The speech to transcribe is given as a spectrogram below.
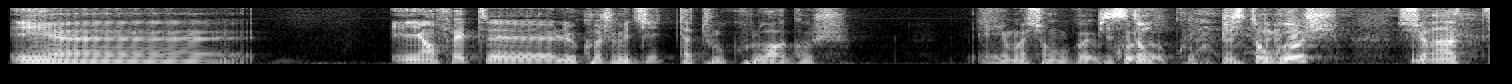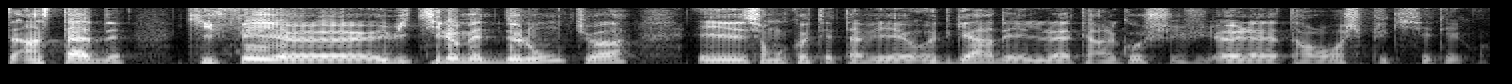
Et, euh, et en fait, euh, le coach me dit, t'as tout le couloir gauche. Et moi, sur mon Piston. piston gauche, sur un, un stade qui fait euh, 8 km de long, tu vois. Et sur mon côté, t'avais Haute-Garde et le latéral gauche, le latéral droit, je sais plus qui c'était, quoi.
